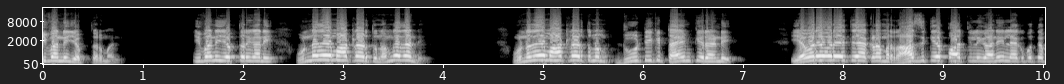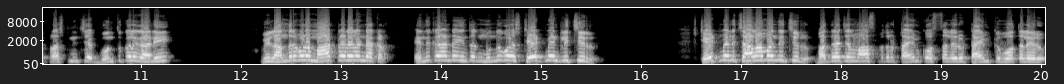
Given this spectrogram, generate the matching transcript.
ఇవన్నీ చెప్తారు మళ్ళీ. ఇవన్నీ చెప్తారు కానీ ఉన్నదే మాట్లాడుతున్నాం కదండి. ఉన్నదే మాట్లాడుతున్నాం డ్యూటీకి టైంకి రండి. ఎవరెవరైతే అక్కడ మన రాజకీయ పార్టీలు కానీ లేకపోతే ప్రశ్నించే గొంతుకలు కానీ వీళ్ళందరూ కూడా మాట్లాడాలండి అక్కడ. ఎందుకంటే ఇంతకు ముందు కూడా స్టేట్మెంట్లు ఇచ్చిర్రు. స్టేట్మెంట్ చాలా మంది ఇచ్చిర్రు. భద్రాచలం ఆసుపత్రిలో టైంకి వస్తలేరు టైంకి పోతలేరు.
